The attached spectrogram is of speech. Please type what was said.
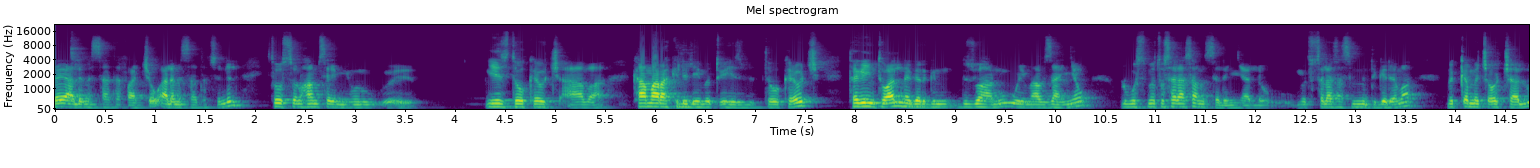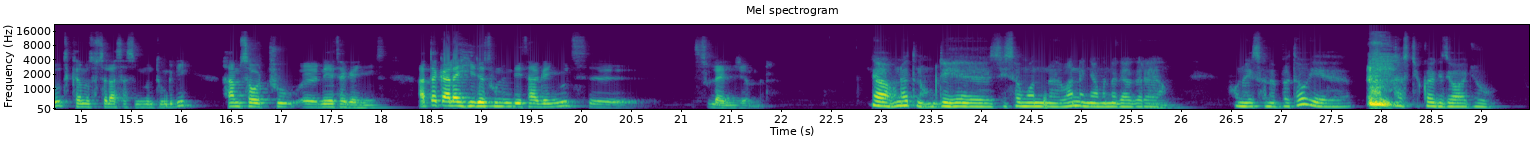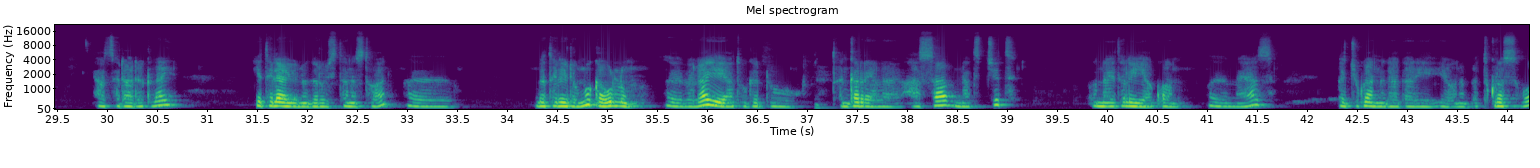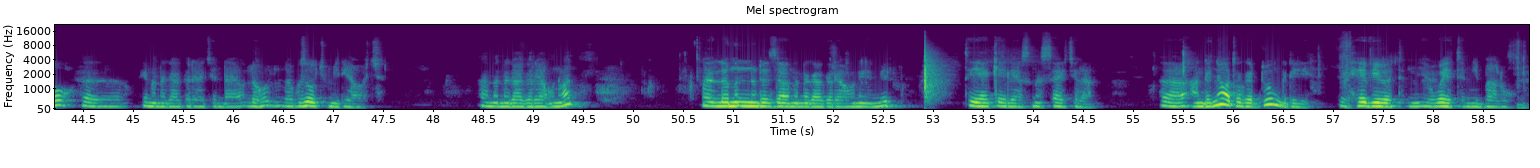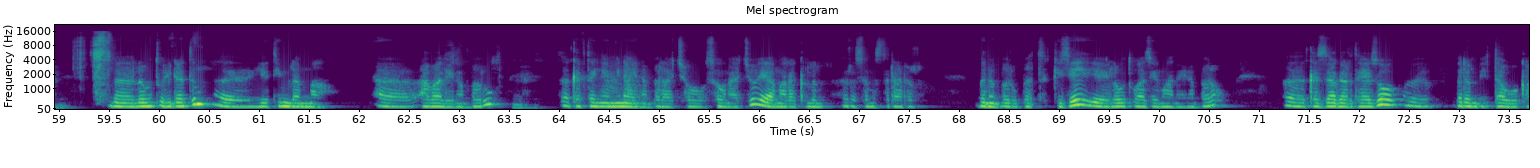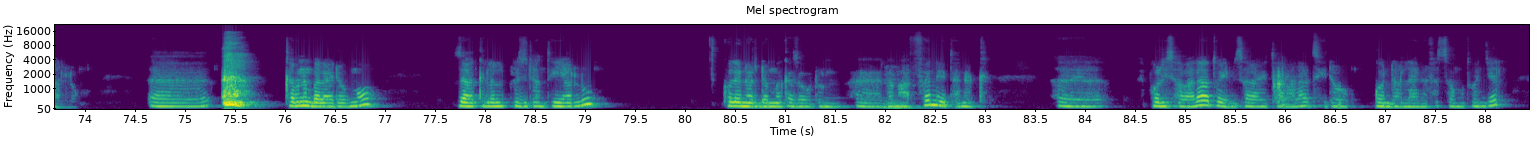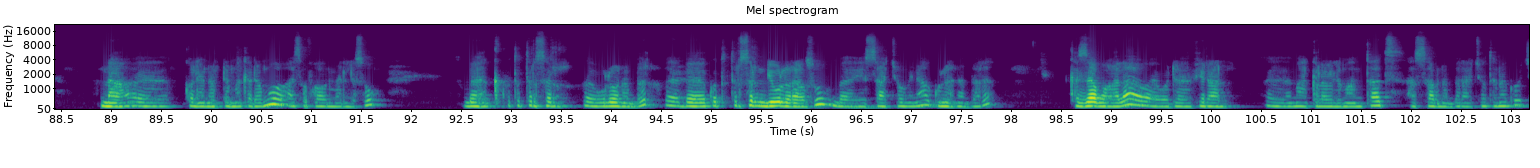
ላይ አለመሳተፋቸው አለመሳተፍ ስንል የተወሰኑ ሀምሳ የሚሆኑ የህዝብ ተወካዮች ከአማራ ክልል የመጡ የህዝብ ተወካዮች ተገኝተዋል። ነገር ግን ብዙሃኑ ወይም አብዛኛው almost መቶ ሰላሳ መሰለኝ ያለው መቶ ሰላሳ ስምንት ገደማ መቀመጫዎች አሉት። ከመቶ ሰላሳ ስምንቱ እንግዲህ ሀምሳዎቹ ነው የተገኙት። አጠቃላይ ሂደቱን እንዴት አገኙት? እሱ ላይ ልጀምር። እውነት ነው እንግዲህ እዚህ ሰሞን ዋነኛ መነጋገሪያ ሆኖ የሰነበተው የአስቸኳይ ጊዜ አዋጁ አጸዳደቅ ላይ የተለያዩ ነገሮች ተነስተዋል። በተለይ ደግሞ ከሁሉም በላይ የአቶ ገዱ ጠንከር ያለ ሀሳብ እና ትችት እና የተለየ አቋም መያዝ በእጅጉ አነጋጋሪ የሆነበት ትኩረት ስቦ የመነጋገሪያ አጀንዳ ለብዙዎቹ ሚዲያዎች መነጋገሪያ ሆኗል። ለምን እንደዛ መነጋገሪያ ሆነ የሚል ጥያቄ ሊያስነሳ ይችላል። አንደኛው አቶ ገዱ እንግዲህ ሄቪ ዌት የሚባሉ በለውጡ ሂደትም የቲም ለማ አባል የነበሩ ከፍተኛ ሚና የነበራቸው ሰው ናቸው። የአማራ ክልል ርዕሰ መስተዳደር በነበሩበት ጊዜ የለውጡ ዋዜማ ነው የነበረው። ከዛ ጋር ተያይዞ በደንብ ይታወቃሉ። ከምንም በላይ ደግሞ እዛ ክልል ፕሬዚዳንት እያሉ ኮሎኔል ደመቀ ዘውዱን ለማፈን የተነግ ፖሊስ አባላት ወይም ሰራዊት አባላት ሂደው ጎንደር ላይ በፈጸሙት ወንጀል እና ኮሎኔል ደመቀ ደግሞ አጽፋውን መልሶ በሕግ ቁጥጥር ስር ውሎ ነበር። በቁጥጥር ስር እንዲውል ራሱ የእሳቸው ሚና ጉልህ ነበረ። ከዛ በኋላ ወደ ፌዴራል ማዕከላዊ ለማምጣት ሀሳብ ነበራቸው ተነጎች።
